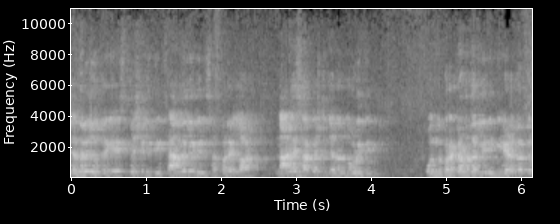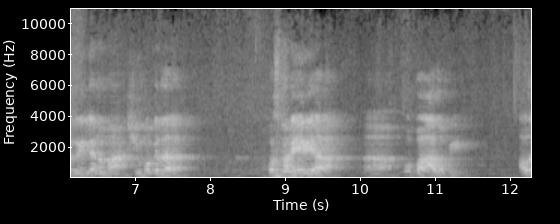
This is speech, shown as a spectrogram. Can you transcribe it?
ಜನರ ಜೊತೆಗೆ especially the family will suffer a lot ನಾನೇ ಸಾಕಷ್ಟು ಜನ ನೋಡಿದ್ದೀನಿ. ಒಂದು ಪ್ರಕರಣದಲ್ಲಿ ನಿಮ್ಗೆ ಹೇಳ್ಬೇಕಂದ್ರೆ ಇಲ್ಲೇ ನಮ್ಮ ಶಿವಮೊಗ್ಗದ ಹೊಸಮನೆ ಏರಿಯಾ ಒಬ್ಬ ಆರೋಪಿ. ಅವರ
